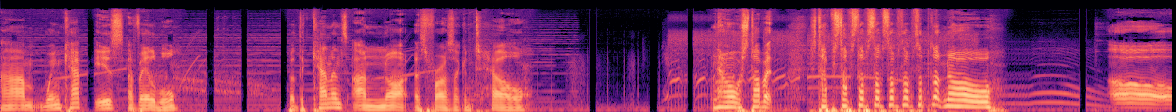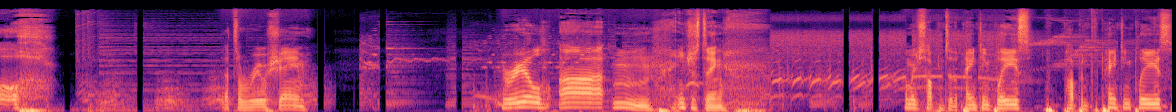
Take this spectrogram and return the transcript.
Um, wing cap is available. But the cannons are not, as far as I can tell. No, stop it! Stop, stop, stop, stop, stop, stop, stop, stop, no! Oh. That's a real shame. Real, uh, hmm, interesting. Let me just hop into the painting, please. Hop into the painting, please.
